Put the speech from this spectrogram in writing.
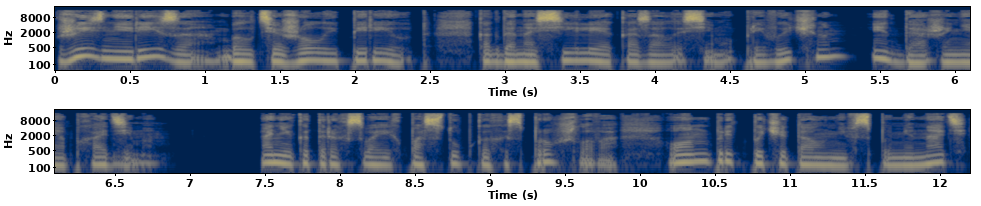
В жизни Риза был тяжелый период, когда насилие казалось ему привычным и даже необходимым. О некоторых своих поступках из прошлого он предпочитал не вспоминать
